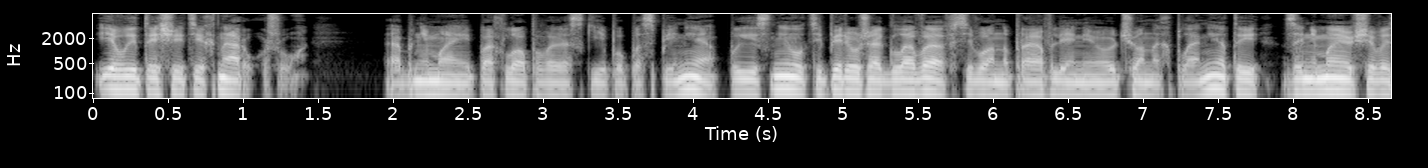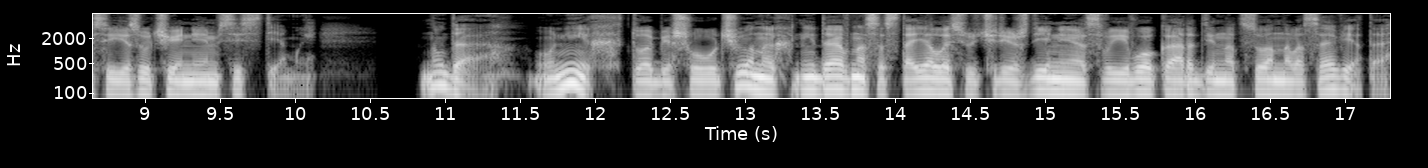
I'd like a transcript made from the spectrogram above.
и вытащить их наружу». Обнимая и похлопывая скипу по спине, пояснил теперь уже глава всего направления ученых планеты, занимающегося изучением системы — ну да, у них, то бишь у ученых, недавно состоялось учреждение своего координационного совета,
